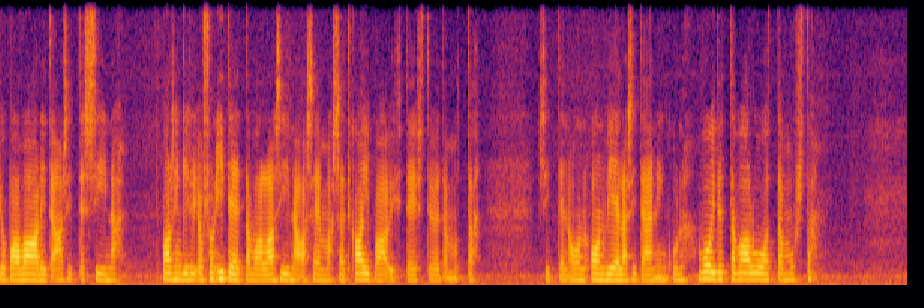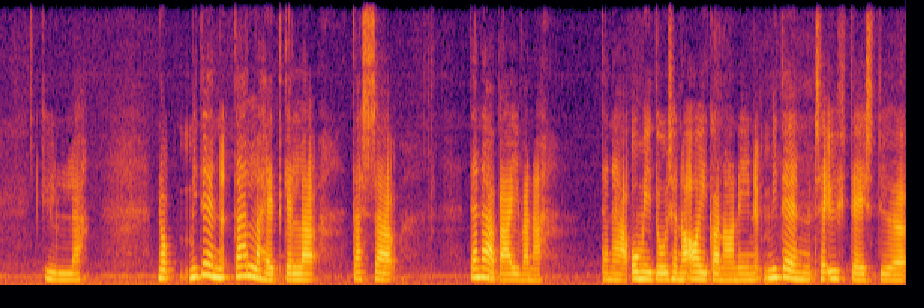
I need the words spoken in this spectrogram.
jopa vaaditaan sitten siinä, varsinkin jos on itse tavallaan siinä asemassa, että kaipaa yhteistyötä, mutta sitten on, on vielä sitä niin kuin voitettavaa luottamusta. Kyllä. No miten tällä hetkellä tässä tänä päivänä, tänä omituisena aikana, niin miten se yhteistyö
